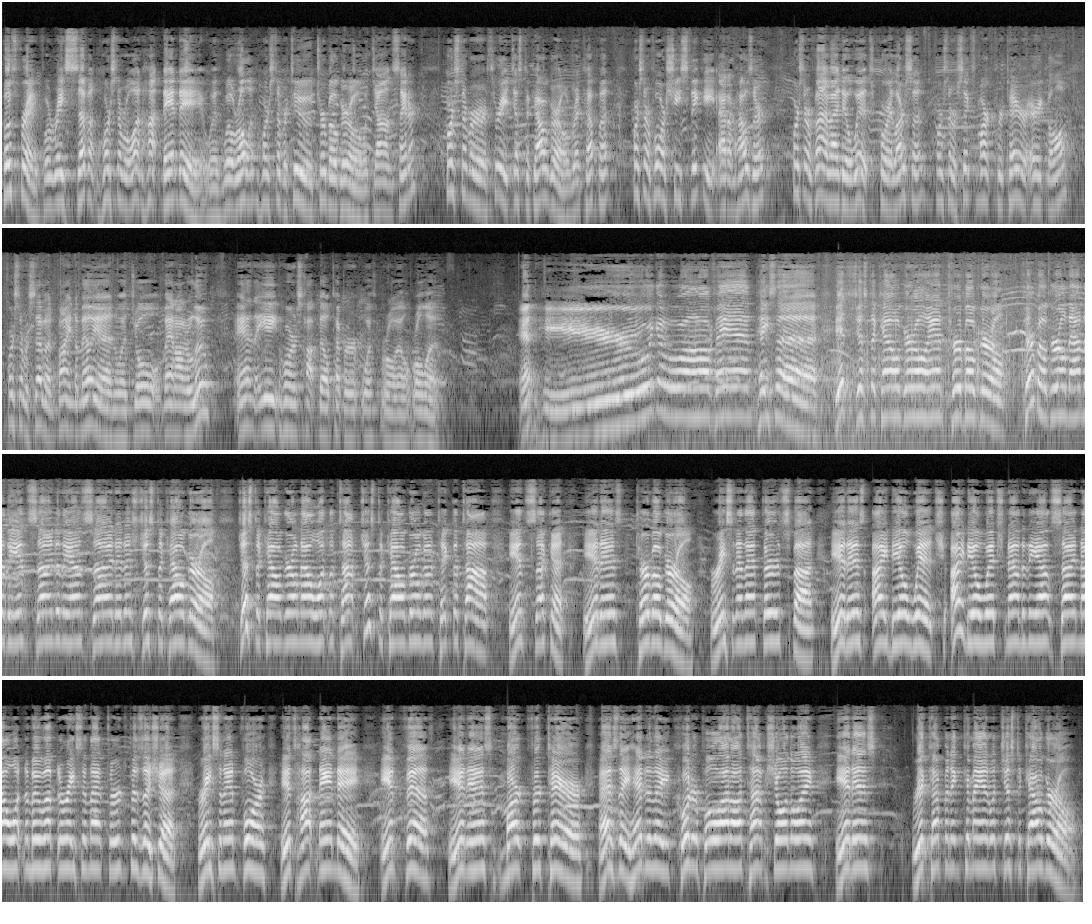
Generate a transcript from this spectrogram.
Post parade for race seven, horse number one, Hot Dandy with Will Rowland. Horse number two, Turbo Girl with John Sainer. Horse number three, Juxta Cowgirl, Rick Huffman. Horse number four, She's Sneaky, Adam Hauser. Horse number five, Ideal Witch, Corey Larson. Horse number six, Marced For Terror, Eric DeLong. Horse number seven, Find a Million with Joel Van Otterloo. And the eight horse, Hot Belle Pepper with Royal Roland. And here we go off and pacing. It's Juxta Cowgirl and turbo girl. Turbo girl down to the inside to the outside. It is Juxta Cowgirl. Just a cowgirl now wanting the top. Juxta Cowgirl to take the top. In second, it is Turbo Girl. Racing in that third spot, it is Ideal Witch. Ideal Witch now to the outside, now wanting to move up to race in that third position. Racing in fourth, it's Hot Dandy. In fifth, it is Marced For Terror. As they head to the quarter pole out on top, showing the way, it is Rick Huffman in command with Juxta Cowgirl.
